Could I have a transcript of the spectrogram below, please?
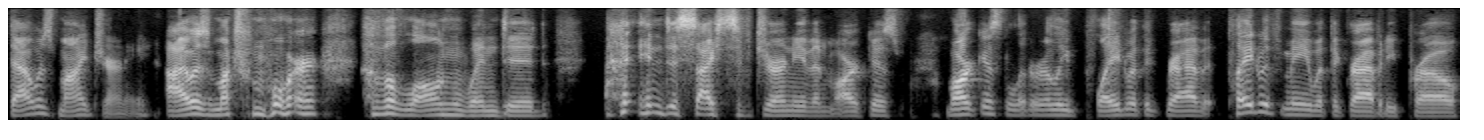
that was my journey. I was much more of a long-winded, indecisive journey than Marcus. Marcus literally played with the gravity played with me with the Gravity Pro.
